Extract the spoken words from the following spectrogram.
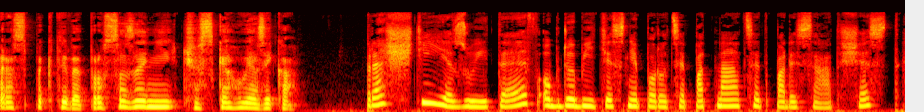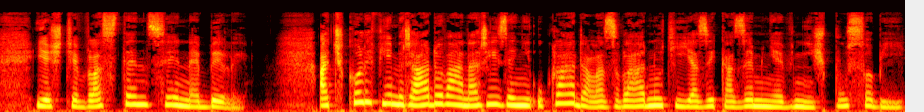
respektive prosazení českého jazyka. Praští jezuité v období těsně po roce 1556 ještě vlastenci nebyli. Ačkoliv jim řádová nařízení ukládala zvládnutí jazyka země, v níž působí,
